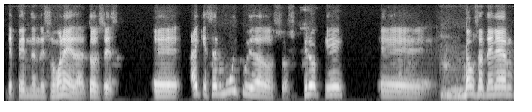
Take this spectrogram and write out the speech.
dependen de su moneda. Entonces, eh, hay que ser muy cuidadosos. Creo que eh, vamos a tener,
